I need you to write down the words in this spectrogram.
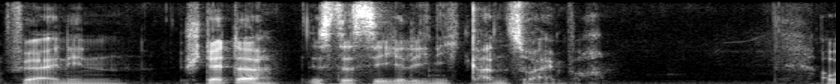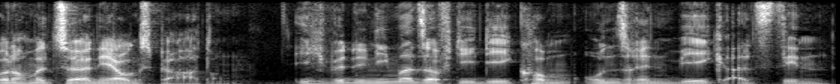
Für einen Städter ist das sicherlich nicht ganz so einfach. Aber nochmal zur Ernährungsberatung. Ich würde niemals auf die Idee kommen, unseren Weg als den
